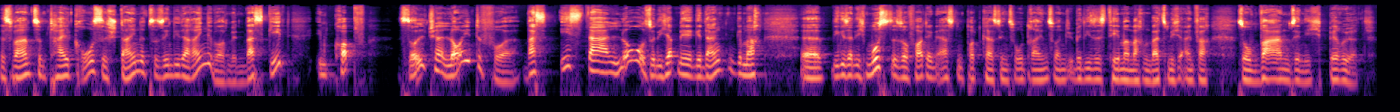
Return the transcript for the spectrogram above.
Es waren zum Teil große Steine zu sehen, die da reingeworfen werden. Was geht im Kopf solcher Leute vor? Was ist da los? Und ich habe mir Gedanken gemacht, äh, wie gesagt, ich musste sofort den ersten Podcast in 2023 über dieses Thema machen, weil es mich einfach so wahnsinnig berührt.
